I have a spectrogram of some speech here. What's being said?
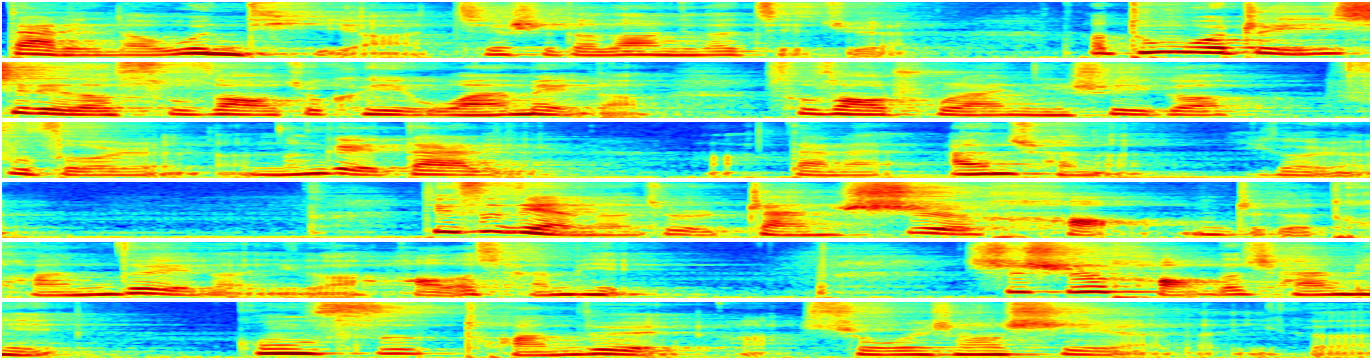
代理的问题啊，及时得到你的解决。那通过这一系列的塑造，就可以完美的塑造出来你是一个负责任的，能给代理啊带来安全的一个人。第四点呢，就是展示好你这个团队的一个好的产品。其实好的产品，公司团队啊是微商事业的一个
